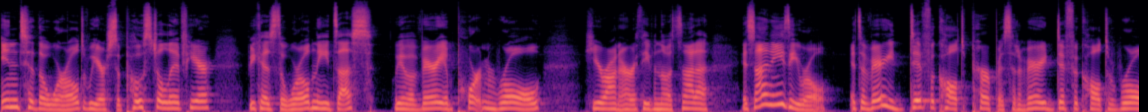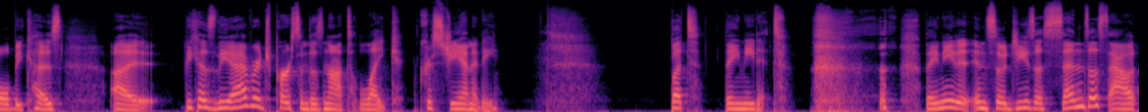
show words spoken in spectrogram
into the world. We are supposed to live here because the world needs us. We have a very important role here on earth, even though it's not a it's not an easy role. It's a very difficult purpose and a very difficult role because uh, because the average person does not like Christianity, but they need it. they need it, and so Jesus sends us out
